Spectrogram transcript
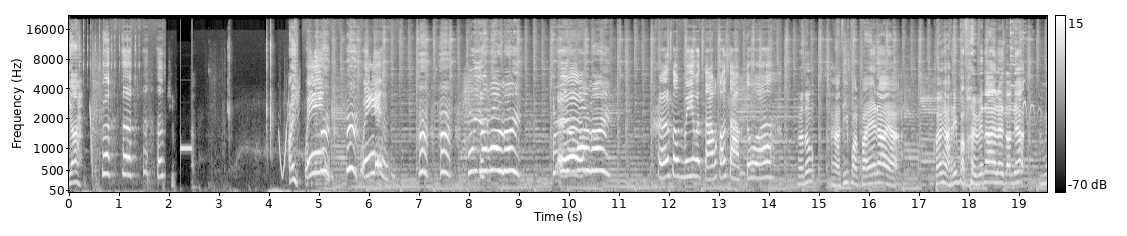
อยาชิบไอ้วิ่ง วิ่งโอ้ยเยอะมากเลย เยอะมากเลยเธอซอมบี้มาตามเขาสามตัว เราต้องหาที่ปลอดภัยให้ได้อะเขายังหาที่ปลอดภัยไม่ได้เลยตอนเนี้ยทำไง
